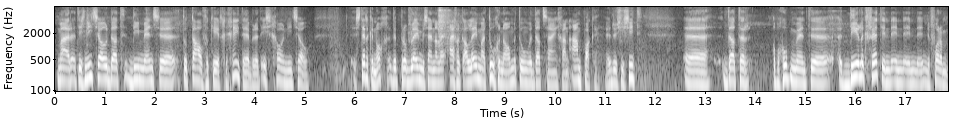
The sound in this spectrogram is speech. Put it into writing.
Maar het is niet zo dat die mensen totaal verkeerd gegeten hebben. Dat is gewoon niet zo. Sterker nog, de problemen zijn eigenlijk alleen maar toegenomen toen we dat zijn gaan aanpakken. Dus je ziet uh, dat er op een goed moment uh, het dierlijk vet in, in, in, in de vorm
